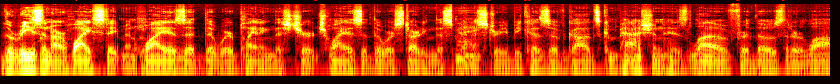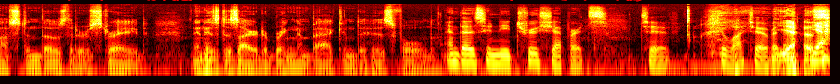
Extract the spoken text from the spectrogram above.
the reason our why statement. Why is it that we're planning this church? Why is it that we're starting this ministry? Right. Because of God's compassion, His love for those that are lost and those that are strayed, and His desire to bring them back into His fold. And those who need true shepherds to to watch over them. yes.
